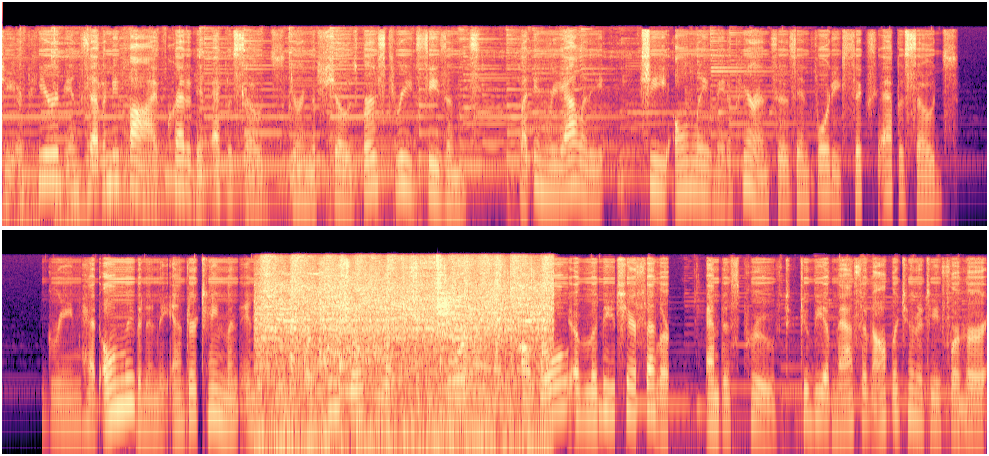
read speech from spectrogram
She appeared in 75 credited episodes during the show's first three seasons, but in reality, she only made appearances in 46 episodes. Green had only been in the entertainment industry for two short years before landing a role of Libby Chancellor, and this proved to be a massive opportunity for her.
